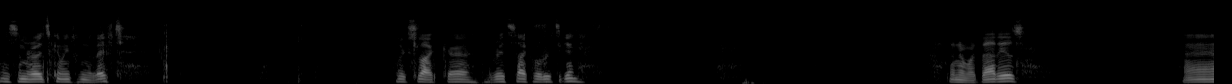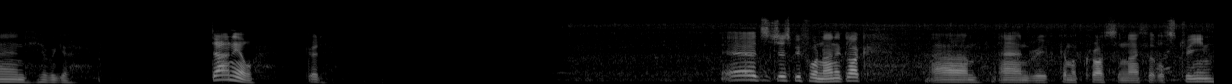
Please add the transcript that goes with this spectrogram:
There's some roads coming from the left. Looks like uh, the red cycle route again. Don't know what that is. And here we go. Downhill. Good. It's just before 9 o'clock um, and we've come across a nice little stream.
